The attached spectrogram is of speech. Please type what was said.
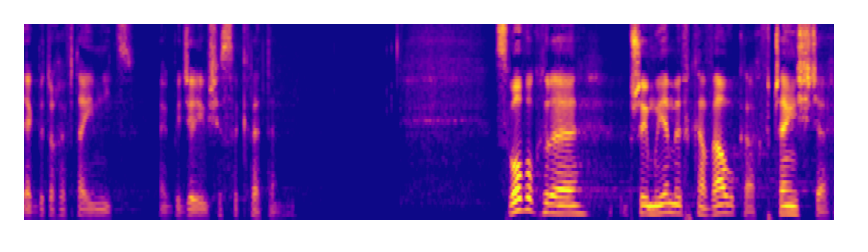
Jakby trochę w tajemnicy, jakby dzielił się sekretem. Słowo, które przyjmujemy w kawałkach, w częściach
